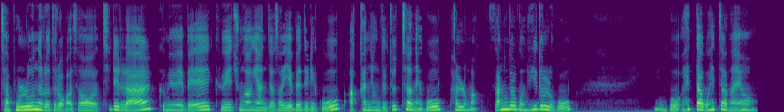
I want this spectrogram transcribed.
자, 본론으로 들어가서 7일날 금요예배 교회 중앙에 앉아서 예배드리고 악한 영들 쫓아내고 팔로 막 쌍절곤 휘두르고 뭐 했다고 했잖아요.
